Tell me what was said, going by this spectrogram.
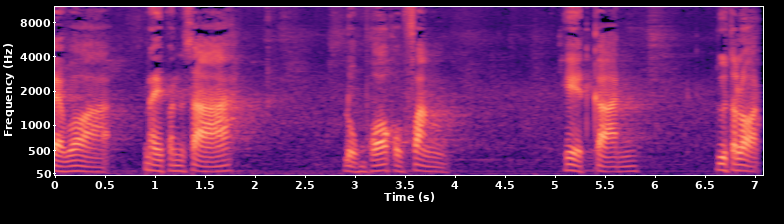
แต่ว่าในพรรษาหลวงพ่อเขาฟังเหตุการณ์อยู่ตลอด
